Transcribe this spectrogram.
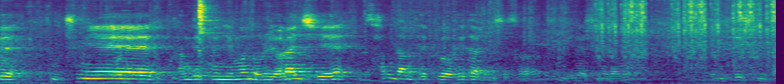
네, 추미애 당 대표님은 오늘 11시에 3당 대표 회담이 있어서 준비하시느라고 좀 늦으십니다.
